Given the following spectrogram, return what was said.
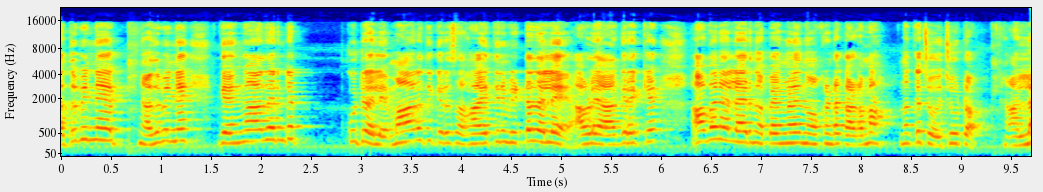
അത് പിന്നെ അത് പിന്നെ ഗംഗാധരന്റെ കുറ്റമല്ലേ? മാലതിക്ക് ഒരു സഹായത്തിന് വിട്ടതല്ലേ അവളെ ആഗ്രയ്ക്ക് അവനല്ലായിരുന്നു പെങ്ങളെ നോക്കേണ്ട കടമ എന്നൊക്കെ ചോദിച്ചു കേട്ടോ അല്ല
